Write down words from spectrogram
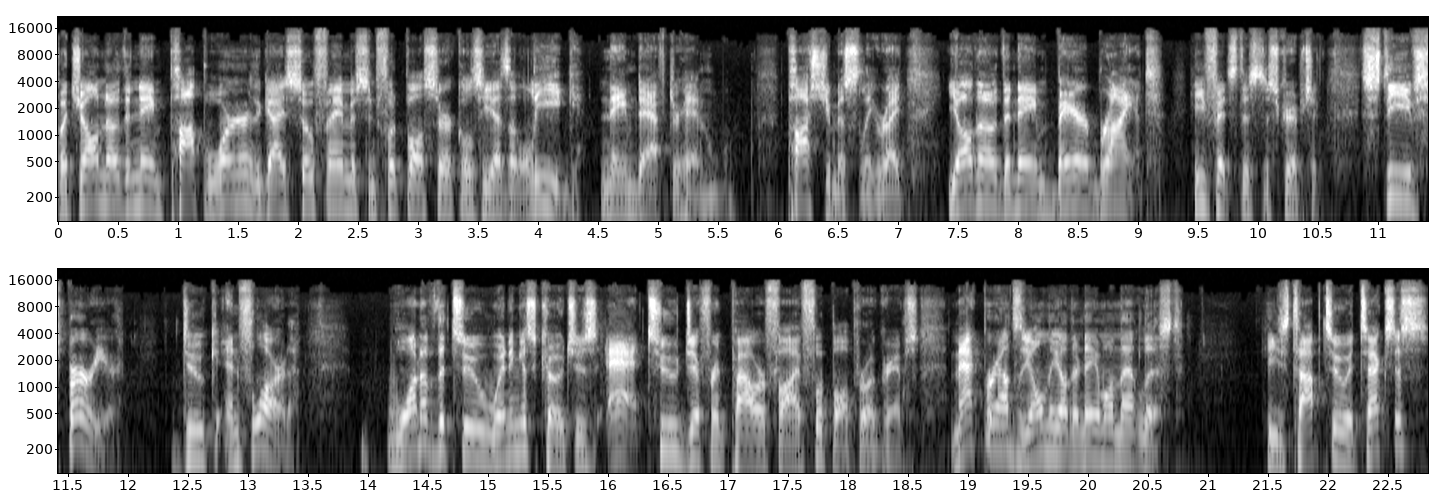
But y'all know the name Pop Warner. The guy's so famous in football circles, he has a league named after him posthumously, right? Y'all know the name Bear Bryant. He fits this description. Steve Spurrier, Duke and Florida. One of the two winningest coaches at two different Power Five football programs. Mack Brown's the only other name on that list. He's top two at Texas.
